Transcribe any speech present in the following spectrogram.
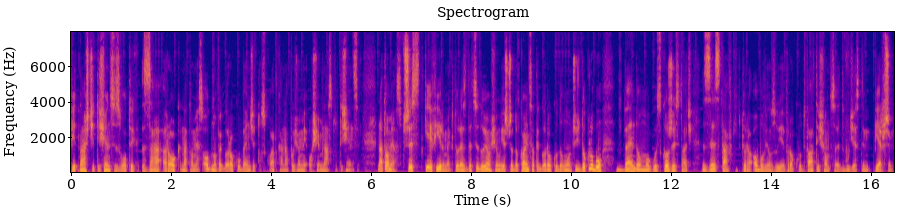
15 tysięcy złotych za rok, natomiast od nowego roku będzie to składka na poziomie 18 tysięcy. Natomiast wszystkie firmy, które zdecydują się jeszcze do końca tego roku dołączyć do klubu, będą mogły skorzystać ze stawki, która obowiązuje w roku 2021.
